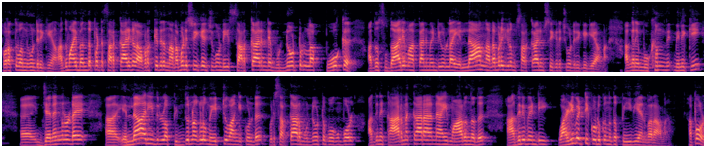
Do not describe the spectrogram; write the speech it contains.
പുറത്തു വന്നുകൊണ്ടിരിക്കുകയാണ്. അതുമായി ബന്ധപ്പെട്ട് സർക്കാരുകൾ അവർക്കെതിരെ നടപടി സ്വീകരിച്ചുകൊണ്ട് ഈ സർക്കാരിന്റെ മുന്നോട്ടുള്ള പോക്ക് അത് സുതാര്യമാക്കാൻ വേണ്ടിയുള്ള എല്ലാ നടപടികളും സർക്കാരും സ്വീകരിച്ചുകൊണ്ടിരിക്കുകയാണ്. അങ്ങനെ മുഖം മിനുക്കി ജനങ്ങളുടെ എല്ലാ രീതിയിലുള്ള പിന്തുണകളും ഏറ്റുവാങ്ങിക്കൊണ്ട് ഒരു സർക്കാർ മുന്നോട്ട് പോകുമ്പോൾ അതിന് കാരണക്കാരനായി മാറുന്നത് അതിനുവേണ്ടി വഴിവെട്ടിക്കൊടുക്കുന്നത് പി വി അൻവറാണ് അപ്പോൾ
